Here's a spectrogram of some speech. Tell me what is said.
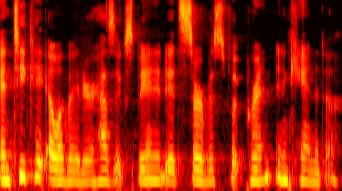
and TK Elevator has expanded its service footprint in Canada.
